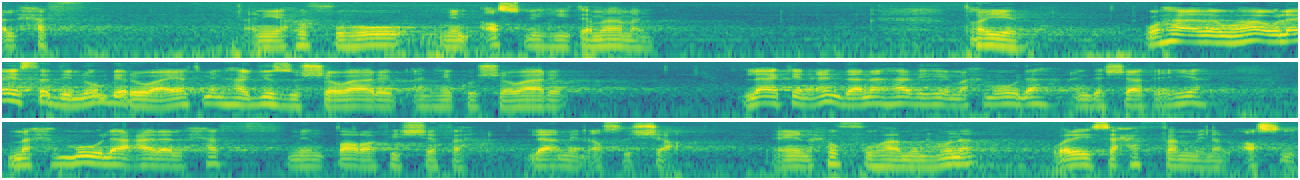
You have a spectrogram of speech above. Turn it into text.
الحف يعني يحفه من أصله تماما. طيب وهذا وهؤلاء يستدلون بروايات منها جزء الشوارب أنهك الشوارب. لكن عندنا هذه محمولة عند الشافعية محمولة على الحف من طرف الشفة لا من أصل الشعر. يعني نحفها من هنا وليس حفا من الأصل.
